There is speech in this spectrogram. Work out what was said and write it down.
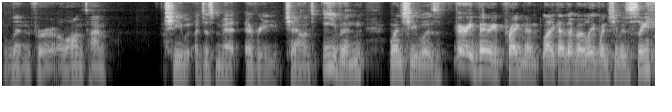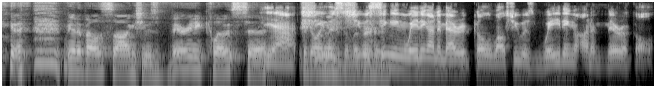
Lin for a long time, she just met every challenge, even when she was very, very pregnant. Like I believe when she was singing Mirabel's song, she was very close to yeah. To she was she was her. singing "Waiting on a Miracle" while she was waiting on a miracle,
